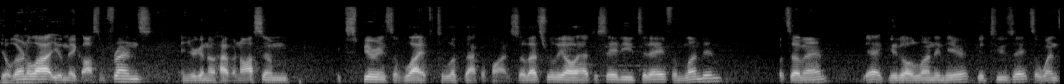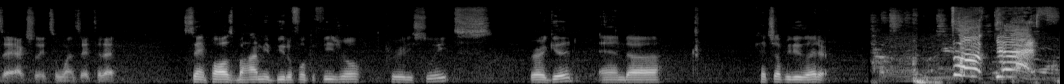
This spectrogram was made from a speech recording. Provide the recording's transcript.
You'll learn a lot, you'll make awesome friends, and you're going to have an awesome experience of life to look back upon. So that's really all I have to say to you today from London. What's up, man? Yeah, good old London here. Good Tuesday. It's a Wednesday, actually. It's a Wednesday today. St. Paul's behind me, beautiful cathedral. Pretty sweet. Very good. And uh, catch up with you later. Fuck yes!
